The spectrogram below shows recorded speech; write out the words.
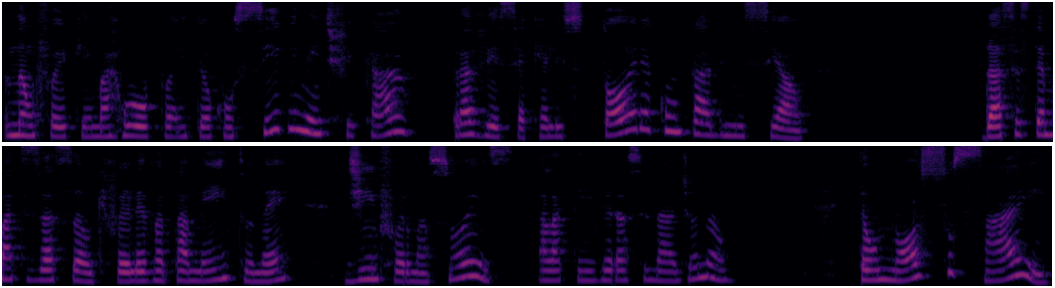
não foi queima-roupa. Então, eu consigo identificar para ver se aquela história contada inicial da sistematização, que foi levantamento né, de informações, ela tem veracidade ou não. Então, nosso SAI,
